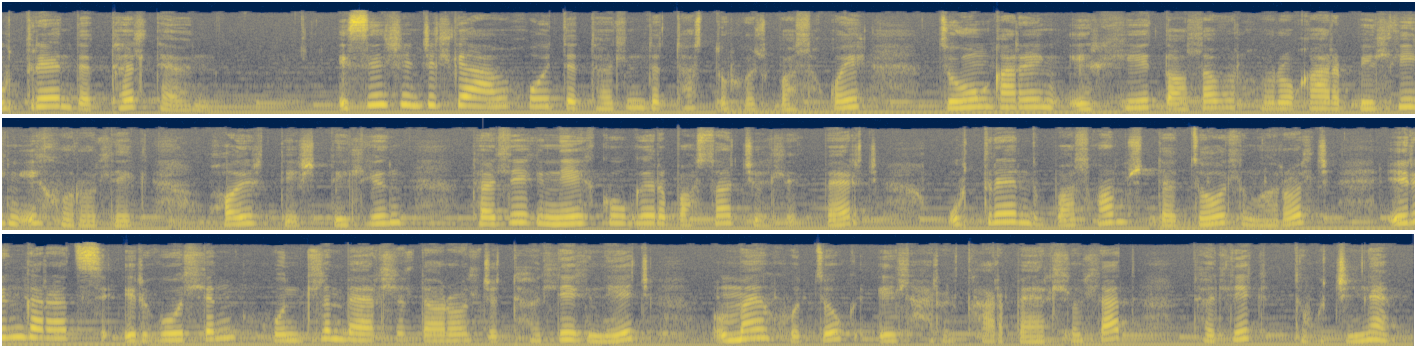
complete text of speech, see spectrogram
Үтрээнд тол тавина. Эсийн шинжилгээ авах үед толинд тос дүрхэж болохгүй зүүн гарын эрхий долоовор хуруугаар бэлгийн их хуруулыг хоёр дэш дэлгэн толийг нээхгүйгээр босоо чиглэлд барьж үтрээнд болгоомжтой зөөлөн оруулж 90 градус эргүүлэн хөндлөн байрлалд оруулж толийг нээж умайн хүзүүг ил харагдахаар байрлуулад толийг түгжинэ.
